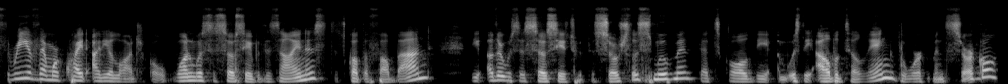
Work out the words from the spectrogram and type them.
Three of them were quite ideological. One was associated with the Zionists, it's called the Farband. The other was associated with the socialist movement, that's called the was the Arbeiter Ring, the Workmen's Circle.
